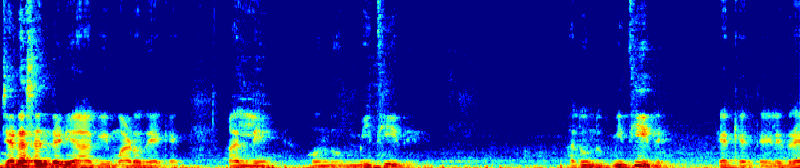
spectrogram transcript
ಜನಸಂದಣಿ ಆಗಿ ಮಾಡೋದೇಕೆ ಅಲ್ಲಿ ಒಂದು ಮಿತಿ ಇದೆ. ಅದೊಂದು ಮಿತಿ ಇದೆ. ಯಾಕೆ ಅಂತ ಹೇಳಿದರೆ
